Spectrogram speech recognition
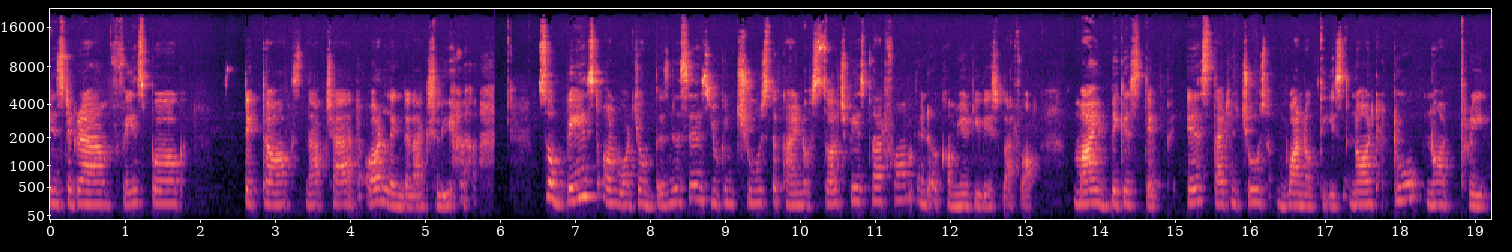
Instagram, Facebook, TikTok, Snapchat, or LinkedIn actually. so, based on what your business is, you can choose the kind of search based platform and a community based platform. My biggest tip is that you choose one of these, not two, not three.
